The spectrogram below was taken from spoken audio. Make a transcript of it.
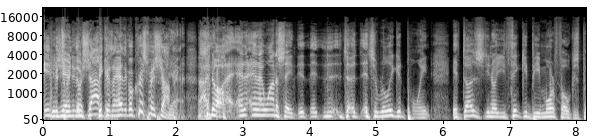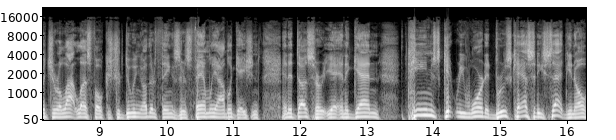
in 'Cause you had between to go shopping. because I had to go Christmas shopping. Yeah, I know, and and I want to say it, it, it, it's a really good point. It does, you know, you think you'd be more focused, but you're a lot less focused. You're doing other things. There's family obligations, and it does hurt you. And again, teams get rewarded. Bruce Cassidy said, you know,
